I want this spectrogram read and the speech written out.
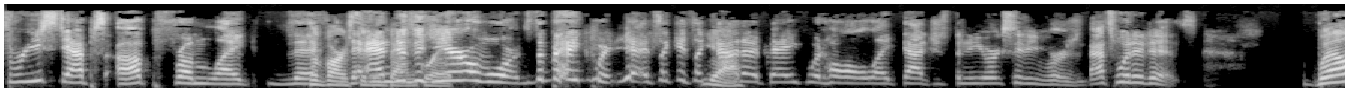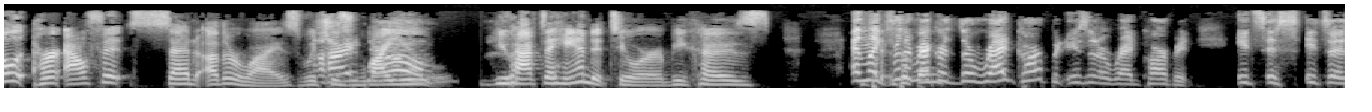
three steps up from like the, The varsity end of the year awards, the banquet. Yeah, it's like it's like Yeah. at a banquet hall like that, just the New York City version. That's what it is. well, her outfit said otherwise, which is I why you know. you have to hand it to her because And like for the then- record, the red carpet isn't a red carpet. It's a it's a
